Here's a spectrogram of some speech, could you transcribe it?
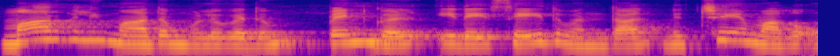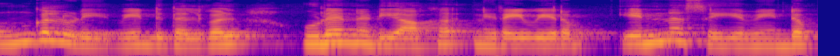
மார்கழி மாதம் முழுவதும் பெண்கள் இதை செய்து வந்தால் நிச்சயமாக உங்களுடைய வேண்டுதல்கள் உடனடியாக நிறைவேறும். என்ன செய்ய வேண்டும்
